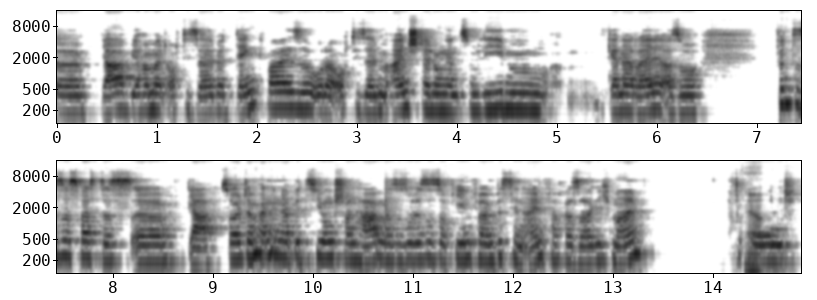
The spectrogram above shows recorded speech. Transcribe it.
äh, ja, wir haben halt auch dieselbe Denkweise oder auch dieselben Einstellungen zum Leben generell. Also finde, das ist was, das äh, ja sollte man in der Beziehung schon haben. Also so ist es auf jeden Fall ein bisschen einfacher, sage ich mal. Ja. Und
